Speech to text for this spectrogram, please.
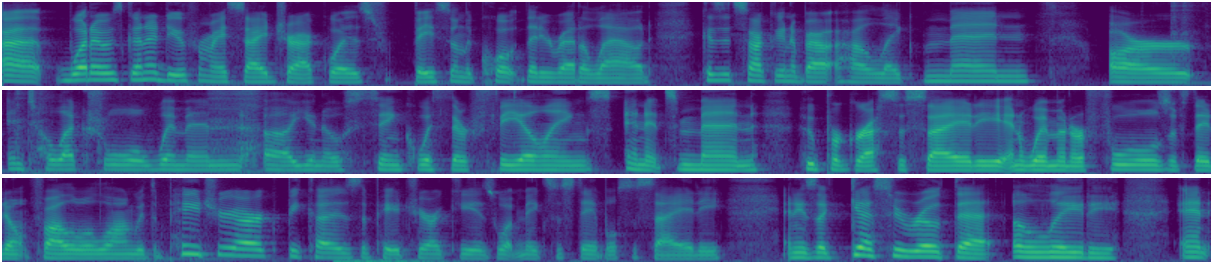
uh, what I was going to do for my sidetrack was based on the quote that he read aloud, because it's talking about how, like, men are intellectual women, uh, you know, think with their feelings, and it's men who progress society, and women are fools if they don't follow along with the patriarch because the patriarchy is what makes a stable society. And he's like, guess who wrote that? A lady, and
